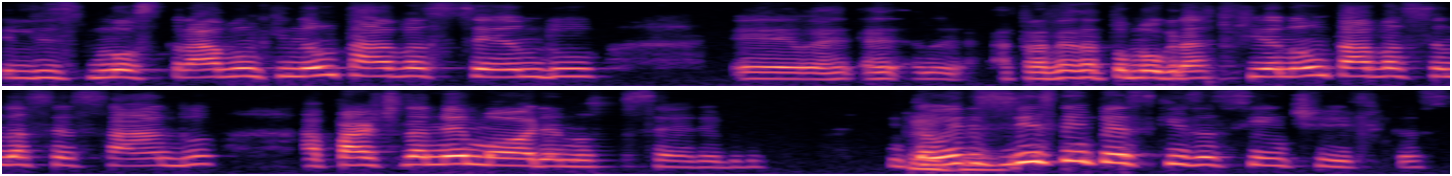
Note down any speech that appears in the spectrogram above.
eles mostravam que não estava sendo, é, é, através da tomografia, não estava sendo acessado a parte da memória no cérebro. Então, uhum. existem pesquisas científicas.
